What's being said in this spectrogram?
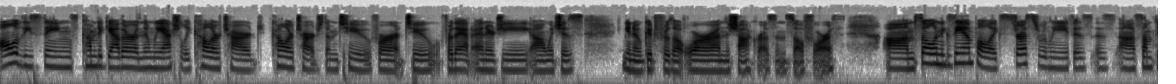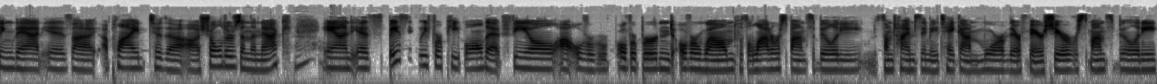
all of these things come together, and then we actually color charge color charge them too for to for that energy, uh, which is you know good for the aura and the chakras and so forth. Um, so an example like stress relief is, is uh, something that is uh, applied to the uh, shoulders and the neck, oh. and it's basically for people that feel uh, over overburdened, overwhelmed with a lot of responsibility. Sometimes they may take on more of their fair share of responsibility,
